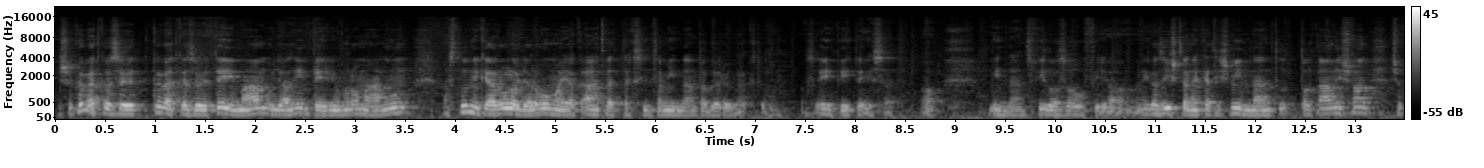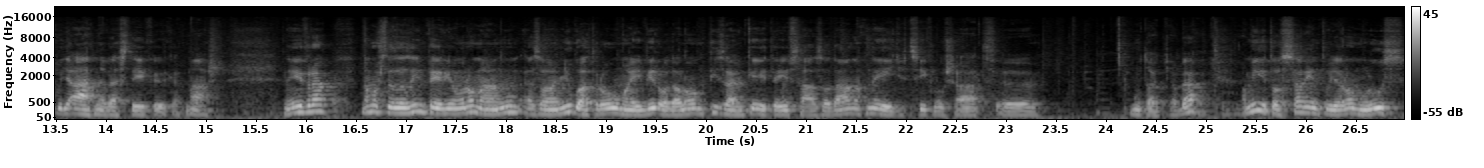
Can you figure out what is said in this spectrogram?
És a következő, következő témám, ugye az Imperium Romanum, azt tudni kell róla, hogy a rómaiak átvettek szinte mindent a görögöktől. Az építészet, a mindent, filozófia, még az isteneket is mindent totálisan, csak ugye átnevezték őket más névre. Na most ez az Imperium Romanum, ez a nyugat-római birodalom 12 évszázadának négy ciklusát ö, mutatja be. A mítosz szerint ugye Romulus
